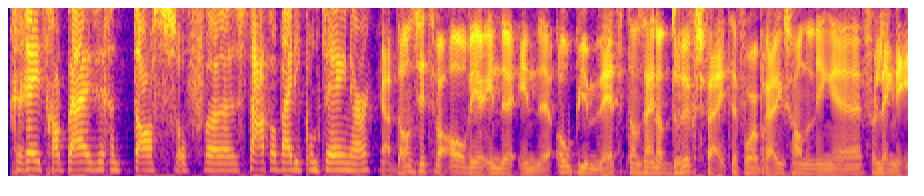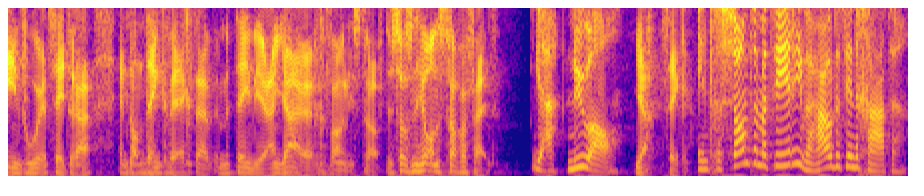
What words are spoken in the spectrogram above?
gereedschap bij zich, een tas of uh, staat al bij die container. Ja, dan zitten we alweer in de, in de opiumwet. Dan zijn dat drugsfeiten, voorbereidingshandelingen, verlengde invoer, et cetera. En dan denken we echt meteen weer aan jaren gevangenisstraf. Dus dat is een heel ander strafbaar feit. Ja, nu al. Ja, zeker. Interessante materie, we houden het in de gaten.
